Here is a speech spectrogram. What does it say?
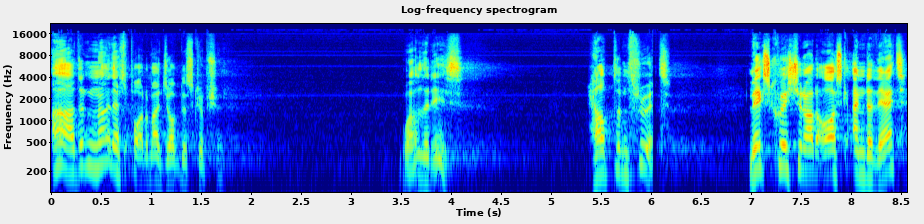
Ah, I didn't know that's part of my job description. Well, it is. Help them through it. Next question I'd ask under that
